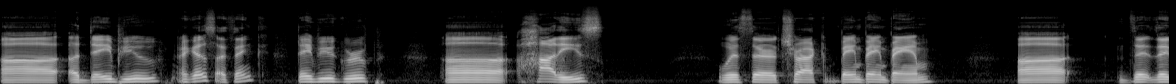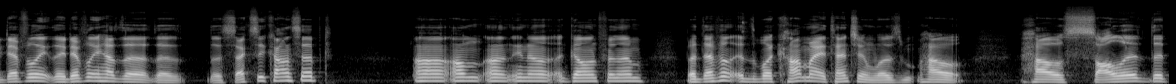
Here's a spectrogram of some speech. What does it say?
Uh, a debut, I guess. I think debut group, uh, Hotties, with their track "Bam Bam Bam." Uh, they they definitely they definitely have the the the sexy concept uh on on you know going for them but definitely what caught my attention was how how solid the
